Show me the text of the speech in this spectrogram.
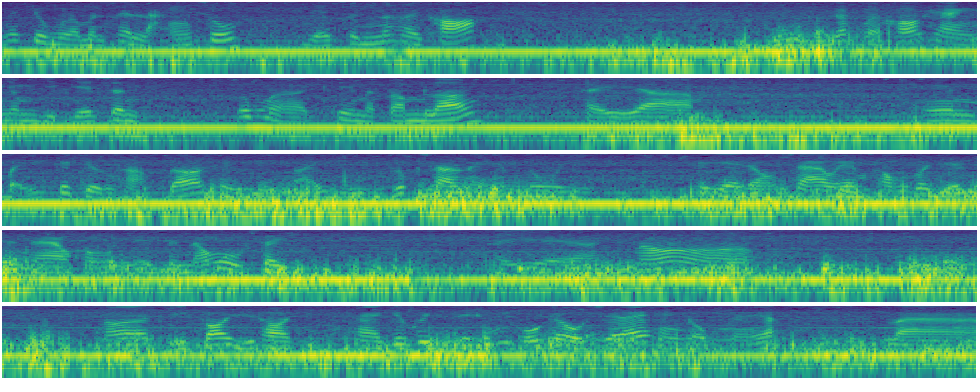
Nói chung là mình phải lặn xuống vệ sinh nó hơi khó. Rất là khó khăn trong việc vệ sinh. Lúc mà khi mà tôm lớn thì uh, em bị cái trường hợp đó thì phải lúc sau này em nuôi cái giai đoạn sau em không có vệ sinh ao không có vệ sinh ống oxy. Thì uh, nó nó chỉ có vậy thôi. Hai cái khuyết điểm của cái hồ đá hàng đụng này á là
